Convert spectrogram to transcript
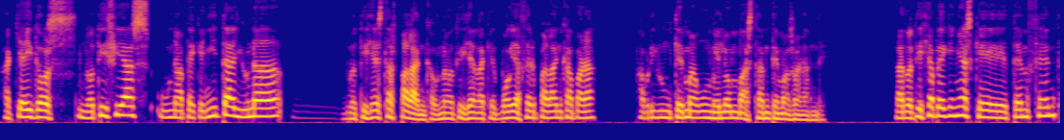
Aquí hay dos noticias, una pequeñita y una noticia, esta es palanca, una noticia en la que voy a hacer palanca para abrir un tema, un melón bastante más grande. La noticia pequeña es que Tencent,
